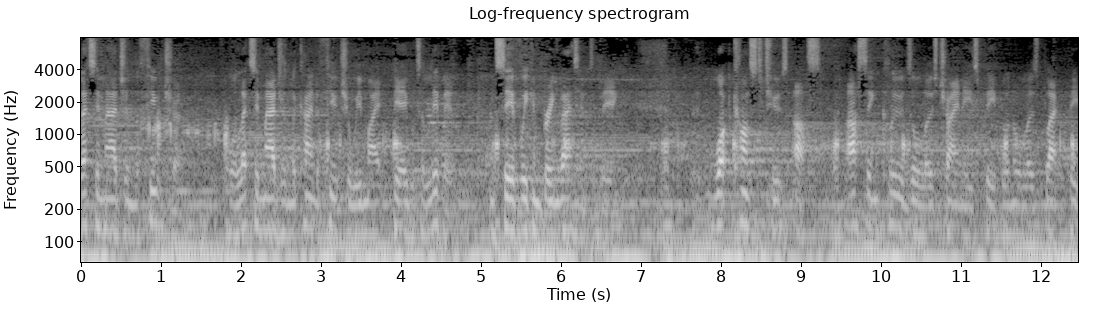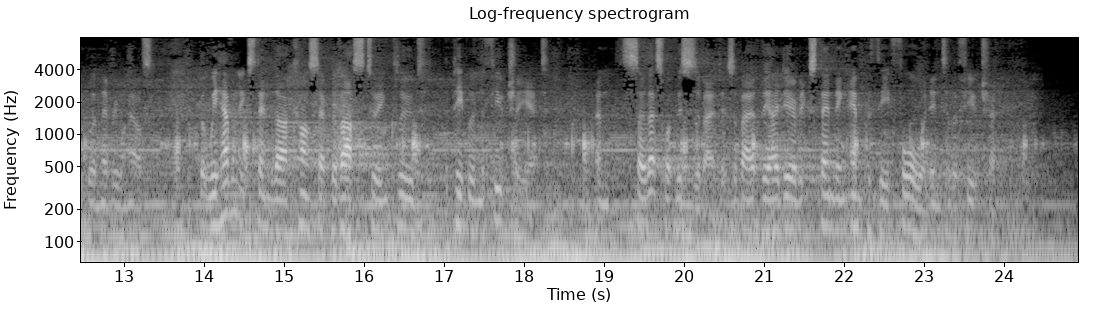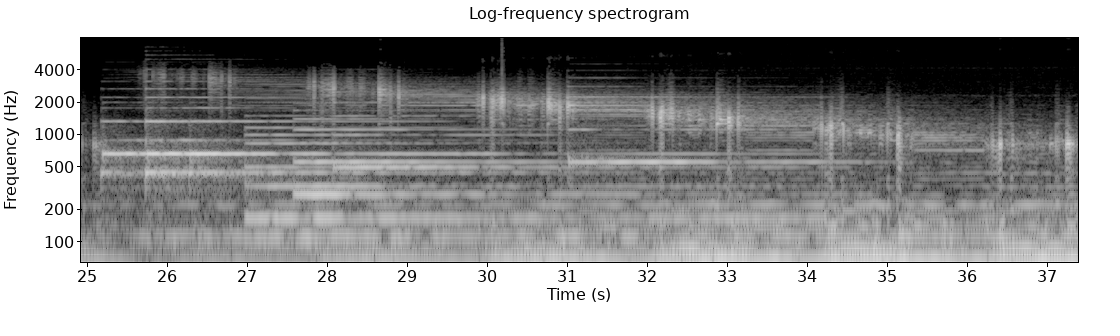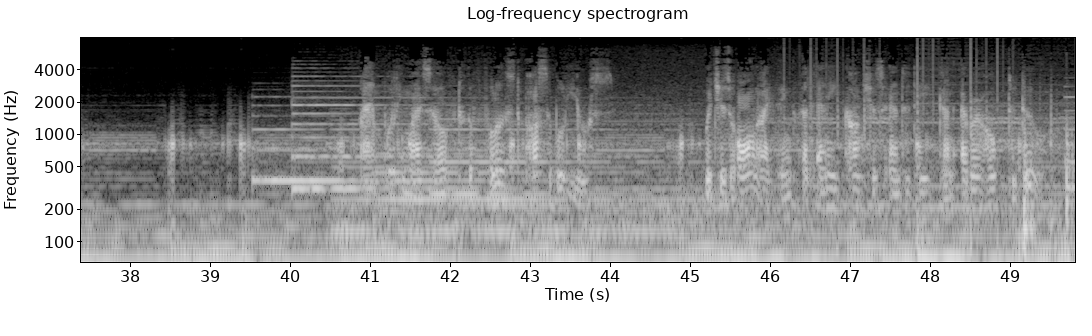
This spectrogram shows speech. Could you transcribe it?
let's imagine the future, or let's imagine the kind of future we might be able to live in, and see if we can bring that into being. What constitutes us? Us includes all those Chinese people and all those black people and everyone else. But we haven't extended our concept of us to include the people in the future yet. And so that's what this is about. It's about the idea of extending empathy forward into the future. Putting myself to the fullest possible use, which is all I think that any conscious entity can ever hope to do.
